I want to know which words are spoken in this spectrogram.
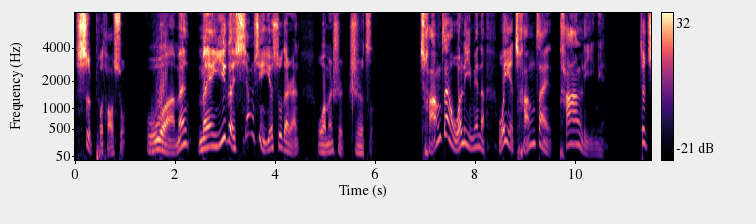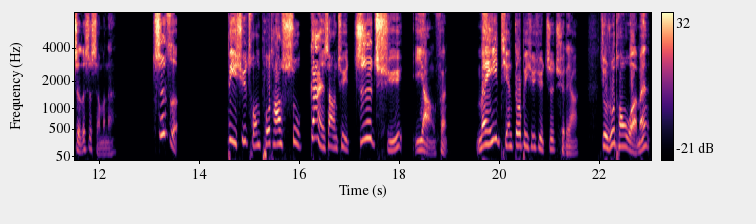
是葡萄树，我们每一个相信耶稣的人，我们是枝子，藏在我里面的，我也藏在他里面。这指的是什么呢？枝子必须从葡萄树干上去支取养分，每一天都必须去支取的呀。就如同我们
